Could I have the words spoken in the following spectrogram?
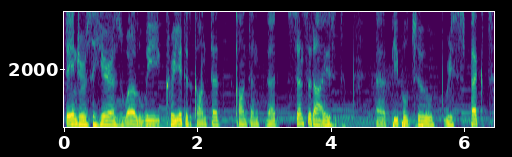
dangerous here as well, we created content content that sensitized uh, people to respect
